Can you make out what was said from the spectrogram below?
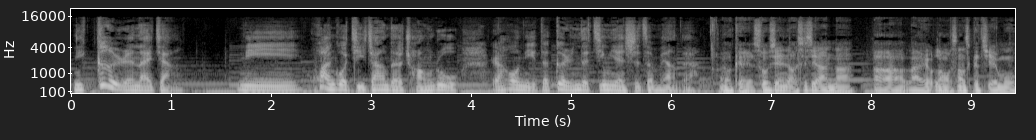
你个人来讲。你换过几张的床褥？然后你的个人的经验是怎么样的？OK，首先啊，谢谢安娜啊，来让我上这个节目。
